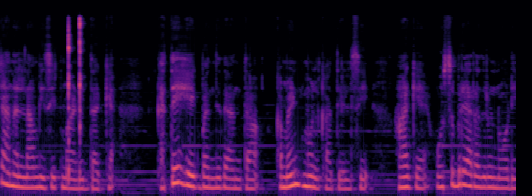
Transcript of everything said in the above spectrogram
ಚಾನಲ್ನ ವಿಸಿಟ್ ಮಾಡಿದ್ದಕ್ಕೆ ಕತೆ ಹೇಗೆ ಬಂದಿದೆ ಅಂತ ಕಮೆಂಟ್ ಮೂಲಕ ತಿಳಿಸಿ. ಹಾಗೆ ಹೊಸಬ್ರು ಯಾರಾದರೂ ನೋಡಿ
